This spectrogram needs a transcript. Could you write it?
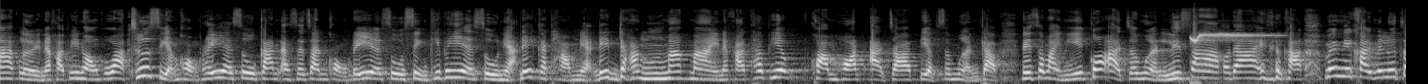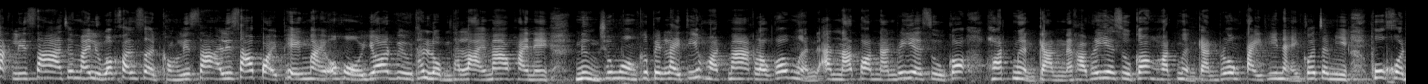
มากๆเลยนะคะ พี่น้องเพราะว่าชื่อเสียงของพระเยซูการอัศจรรย์ของพระเยซู สิ่งที่พระเยซูเนี่ยได้กระทำเนี่ยได้ดังมากมายนะคะ ถ้าเทียบความฮอตอาจจะเปรียบเสมือนกับ ในสมัยนี้ก็อาจจะเหมือนลิซ่าก็ได้นะคะ ไม่มีใครไม่รู้จักลิซ่าใช่ไหมหรือว่าคอนเสิร์ตของลิซ่าลิซ่าปล่อยเพลงใหม่โอ้โหยอดวิวถล่มทลายมากภายใน1 ชั่วโมง คือเป็นอะไรที่ฮอตมากเราก็เหมือนอันนะตอนนั้นพระเยซูก็ฮอตเหมือนกันนะคะพระเยซูก็ฮอตเหมือนกันพระองค์ไปที่ไหนก็จะมีผู้คน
